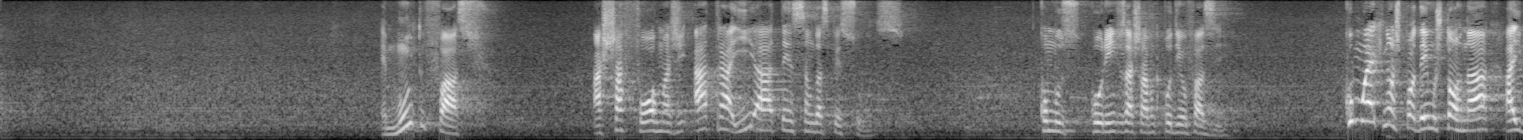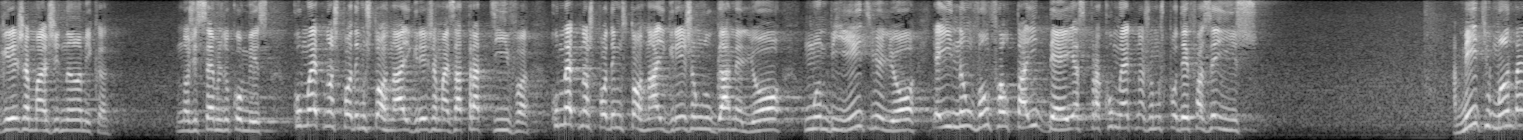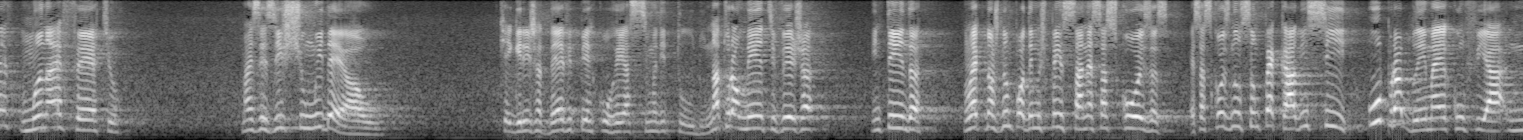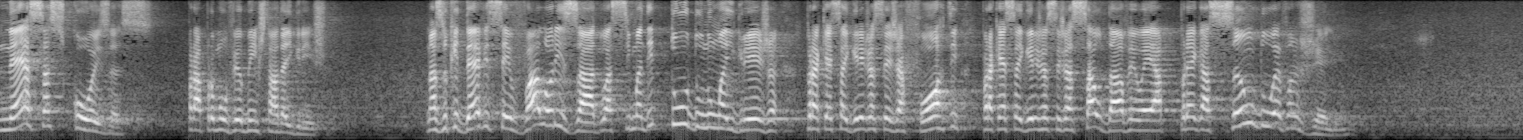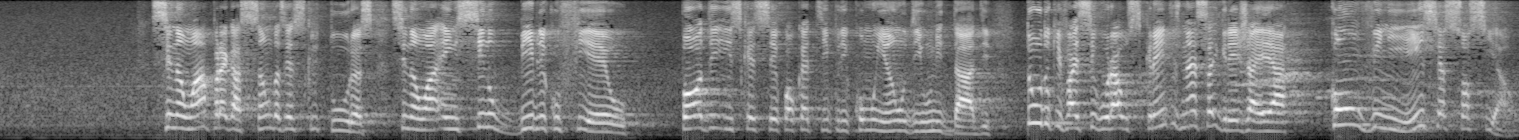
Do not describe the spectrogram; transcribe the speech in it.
É muito fácil achar formas de atrair a atenção das pessoas, como os coríntios achavam que podiam fazer. Como é que nós podemos tornar a igreja mais dinâmica? Nós dissemos no começo, como é que nós podemos tornar a igreja mais atrativa? Como é que nós podemos tornar a igreja um lugar melhor, um ambiente melhor? E aí não vão faltar ideias para como é que nós vamos poder fazer isso. A mente humana é, humana é fértil, mas existe um ideal que a igreja deve percorrer acima de tudo. Naturalmente, veja, entenda, não é que nós não podemos pensar nessas coisas. Essas coisas não são pecado em si. O problema é confiar nessas coisas para promover o bem-estar da igreja. Mas o que deve ser valorizado acima de tudo numa igreja, para que essa igreja seja forte, para que essa igreja seja saudável, é a pregação do Evangelho. Se não há pregação das Escrituras, se não há ensino bíblico fiel, pode esquecer qualquer tipo de comunhão, de unidade. Tudo que vai segurar os crentes nessa igreja é a conveniência social.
